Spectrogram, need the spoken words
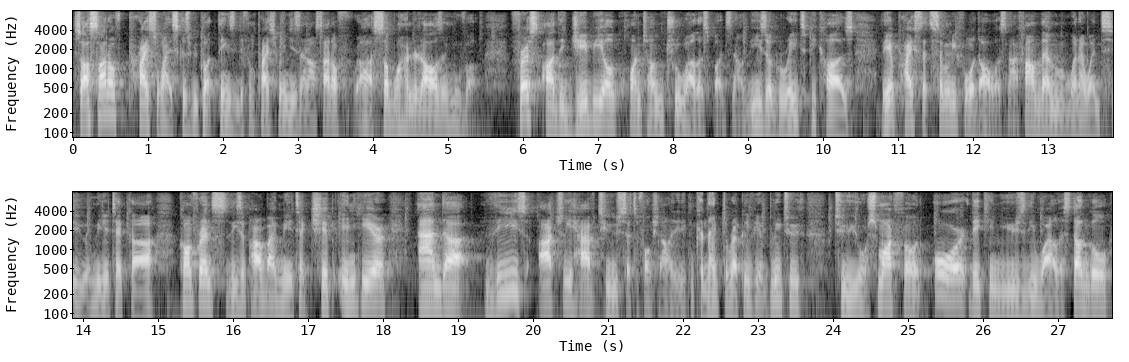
So I'll start off price-wise because we've got things in different price ranges, and I'll start off uh, sub $100 and move up. First are the JBL Quantum True Wireless Buds. Now, these are great because they are priced at $74. Now, I found them when I went to a MediaTek uh, conference. These are powered by a MediaTek chip in here. And uh, these actually have two sets of functionality. They can connect directly via Bluetooth to your smartphone, or they can use the wireless dongle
